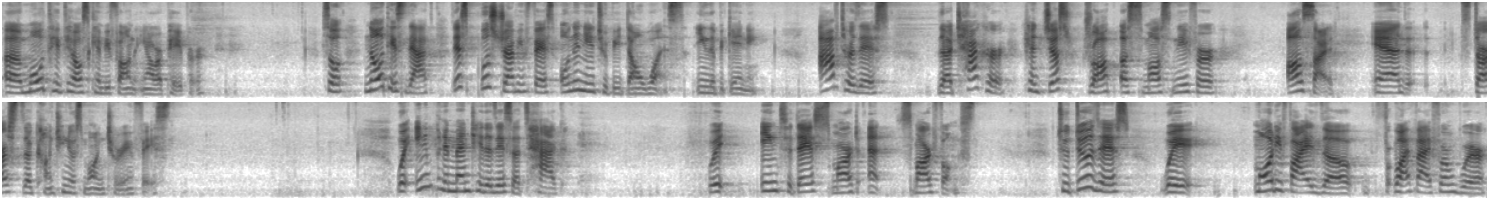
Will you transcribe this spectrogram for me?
Uh, more details can be found in our paper. So notice that this bootstrapping phase only needs to be done once in the beginning. After this, the attacker can just drop a small sniffer outside and starts the continuous monitoring phase we implemented this attack in today's smart uh, smartphones. To do this, we modify the Wi-Fi firmware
